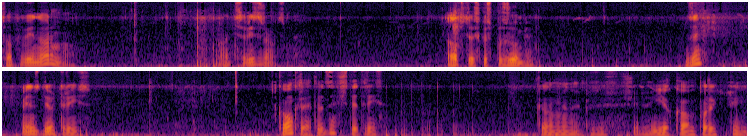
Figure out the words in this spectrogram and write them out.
Copi bija normāli. Acis ir izrauts. Apsties, kas pa zobiem. Zini? Viens, divi, trīs. Konkrēti, redzi, šitie trīs. Minēja, pazīst, šitie iekām pariktīgi.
